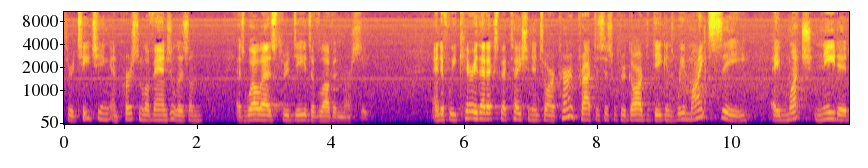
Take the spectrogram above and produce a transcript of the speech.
through teaching and personal evangelism, as well as through deeds of love and mercy. And if we carry that expectation into our current practices with regard to deacons, we might see a much needed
